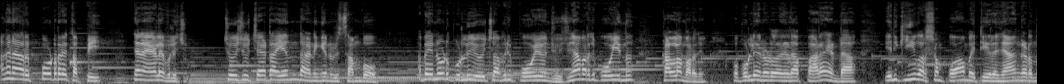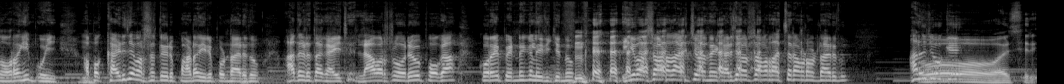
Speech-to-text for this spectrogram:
അങ്ങനെ ആ റിപ്പോർട്ടറെ തപ്പി. ഞാൻ അയാളെ വിളിച്ചു. ചോദിച്ചു ചേട്ടാ എന്താണ് ഇങ്ങനെ ഒരു സംഭവം? അപ്പോൾ എന്നോട് പുള്ളി ചോദിച്ചു അവർ പോയോ? എന്ന് ചോദിച്ചു. ഞാൻ പറഞ്ഞു പോയി എന്ന്. കള്ളം പറഞ്ഞു. അപ്പോൾ പുള്ളി എന്നോട് പറഞ്ഞാൽ പറയണ്ട. എനിക്ക് ഈ വർഷം പോകാൻ പറ്റിയില്ല. ഞാൻ കിടന്ന് ഉറങ്ങിപ്പോയി. അപ്പോൾ കഴിഞ്ഞ വർഷത്തെ ഒരു പടം ഇരിപ്പുണ്ടായിരുന്നു. അതെടുത്താൽ കഴിച്ചു. എല്ലാ വർഷവും ഓരോ പുക കുറേ പെണ്ണുങ്ങൾ ഇരിക്കുന്നു. ഈ വർഷം അവിടെ അടിച്ചു വന്നേ. കഴിഞ്ഞ വർഷം അവരുടെ അച്ഛൻ അവിടെ ഉണ്ടായിരുന്നു. ശരി.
